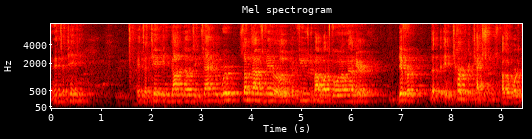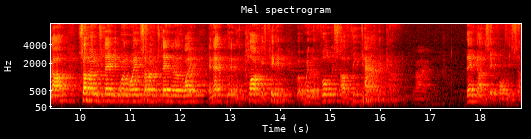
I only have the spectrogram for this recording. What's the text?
And it's a ticking. It's a ticking. God knows exactly. We're sometimes men are a little confused about what's going on out here. Different interpretations of the Word of God. Some understand it one way, and some understand it another way, and that, that clock is ticking. But when the fullness of the time had come, right. then God sent forth His Son.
